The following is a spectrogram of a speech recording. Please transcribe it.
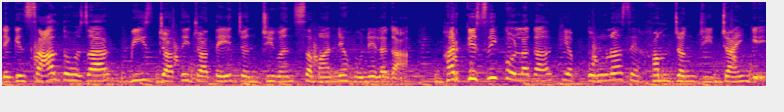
लेकिन साल 2020 जाते जाते जनजीवन सामान्य होने लगा। हर किसी को लगा कि अब कोरोना से हम जंग जीत जाएँगे।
